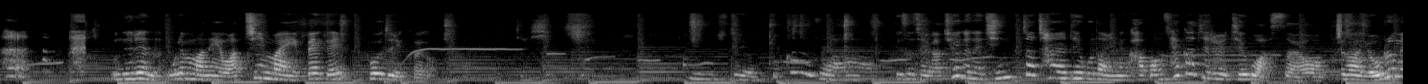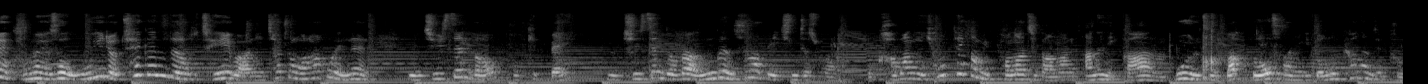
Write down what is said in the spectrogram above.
오늘은 오랜만에 왓츠인마이 백을 보여드릴 거예요. 자식. 이거 진짜 얘 어떡하면 좋아. 그래서 제가 최근에 진짜 잘 들고 다니는 가방 세 가지를 들고 왔어요. 제가 여름에 구매해서 오히려 최근 들어서 제일 많이 착용을 하고 있는 이 질샌더 버킷백 이 질샌더가 은근 수납이 진짜 좋아요. 뭐 가방이 형태감이 변하지가 않, 않으니까 뭐 이렇게 막 넣어서 다니기 너무 편한 제품.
